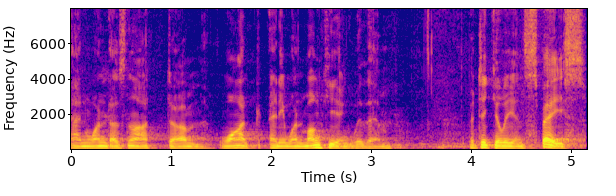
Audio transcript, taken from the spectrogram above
and one does not um, want anyone monkeying with them, particularly in space.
